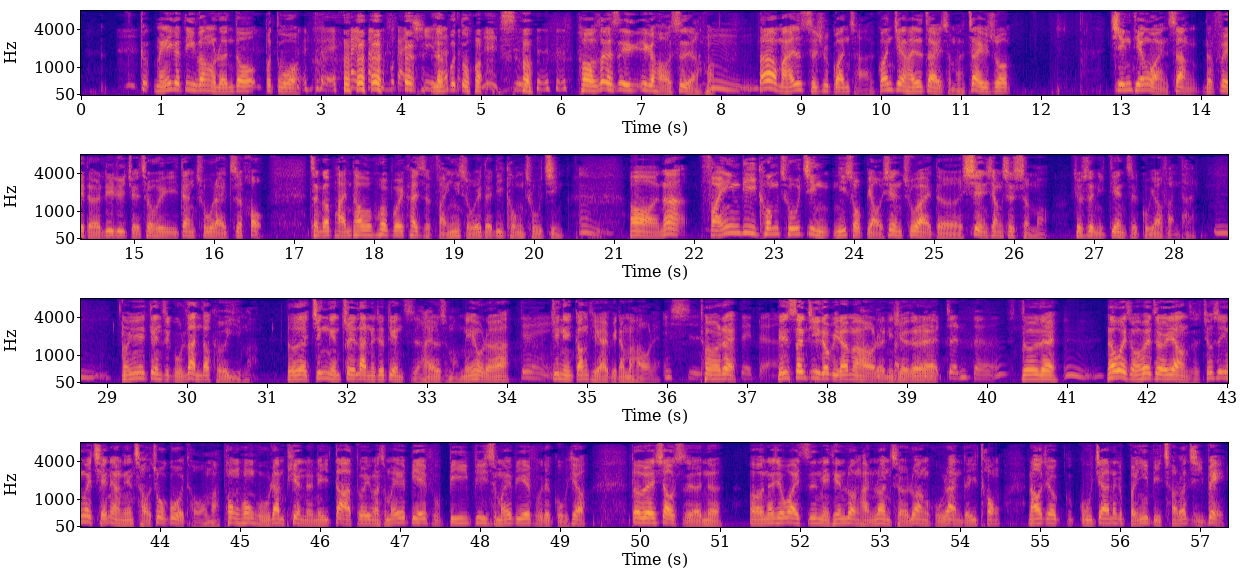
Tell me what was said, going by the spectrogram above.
各每一个地方的人都不多，对，害怕不敢去人不多，是，哦，这个是一一个好事啊。嗯，当然，我们还是持续观察，关键还是在于什么？在于说，今天晚上的费德利率决策会议一旦出来之后，整个盘它会不会开始反映所谓的利空出尽？嗯，哦，那反映利空出尽，你所表现出来的现象是什么？就是你电子股要反弹。嗯，哦，因为电子股烂到可以嘛，对不对？今年最烂的就电子，还有什么？没有了啊。对，今年钢铁还比他们好嘞，是，对不对？对的，连生技都比他们好了，你觉得呢？真的，对不对？嗯，那为什么会这个样子？就是因为前两年炒作过头嘛，碰轰虎烂骗人的一大堆嘛，什么 ABF、B B 什么 ABF 的股票，对不对？笑死人了。哦，那些外资每天乱喊乱扯乱胡乱的一通，然后就股股价那个本一比炒了几倍，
